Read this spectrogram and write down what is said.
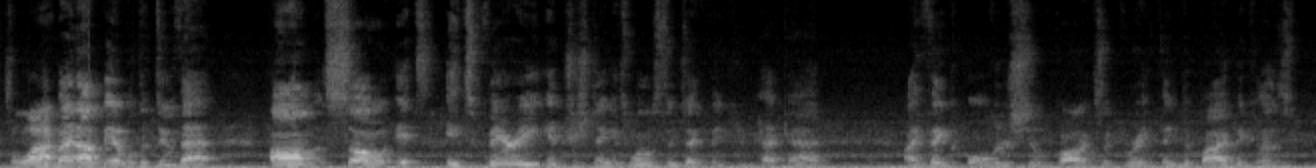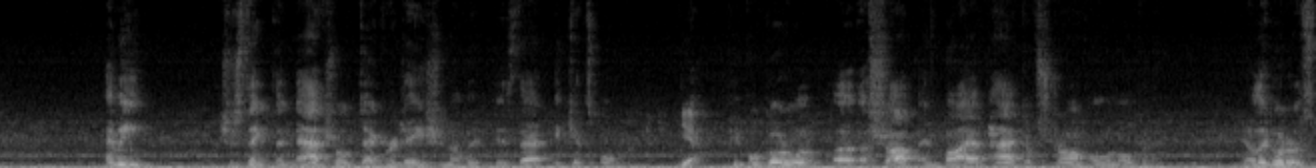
It's a lot. You might not be able to do that. Um, so it's it's very interesting. It's one of those things I think you peck at. I think older sealed products a great thing to buy because, I mean, just think the natural degradation of it is that it gets opened. Yeah. People go to a, a, a shop and buy a pack of Stronghold and open it. You know, they go to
